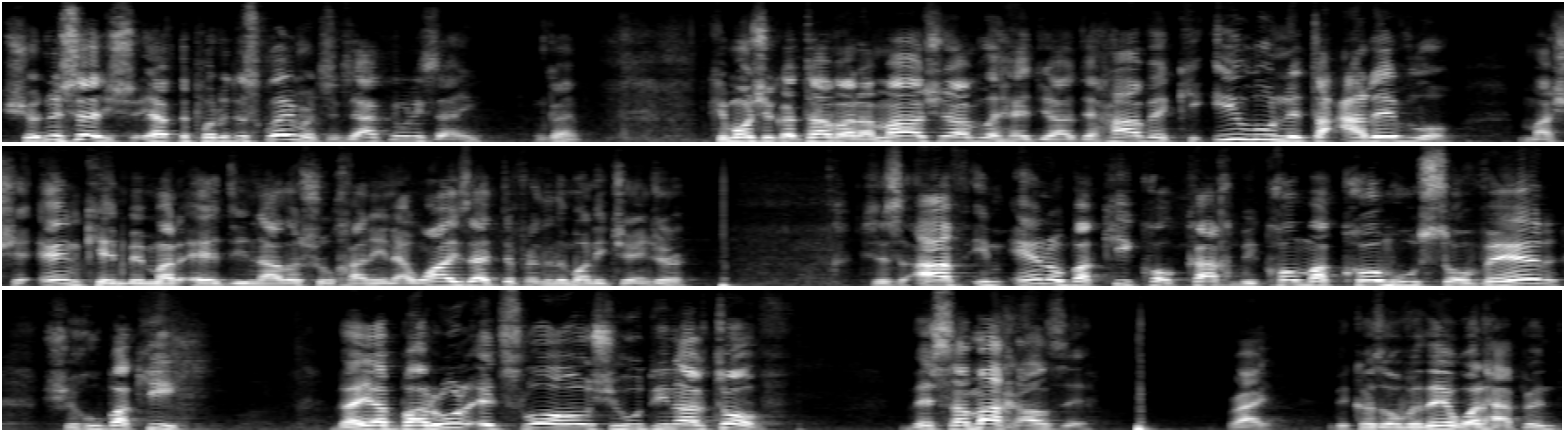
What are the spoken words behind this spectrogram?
Shouldn't have said. You have to put a disclaimer. It's exactly what he's saying. Okay? כמו שכתב הרמה שם, להדיא דהווה כאילו נתערב לו, מה שאין כן במראה דינה לשולחני. Now, why is that different than the money changer? He says, אף אם אינו בקיא כל כך, בכל מקום הוא סובר שהוא בקיא. והיה ברור אצלו שהוא דינר טוב. ושמח על זה. Right. Because over there, what happened?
